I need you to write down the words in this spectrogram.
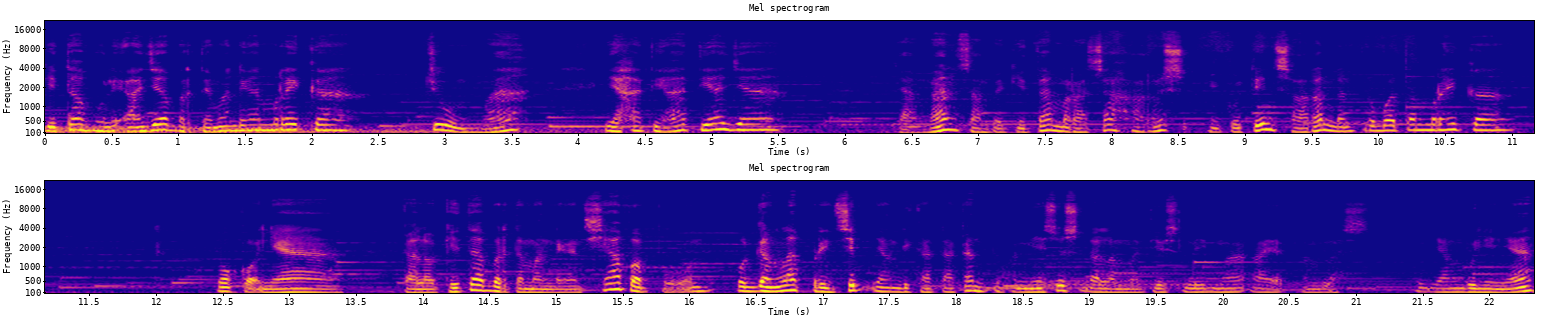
Kita boleh aja berteman dengan mereka, cuma ya hati-hati aja. Jangan sampai kita merasa harus ikutin saran dan perbuatan mereka. Pokoknya, kalau kita berteman dengan siapa pun, peganglah prinsip yang dikatakan Tuhan Yesus dalam Matius 5 ayat 16 yang bunyinya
